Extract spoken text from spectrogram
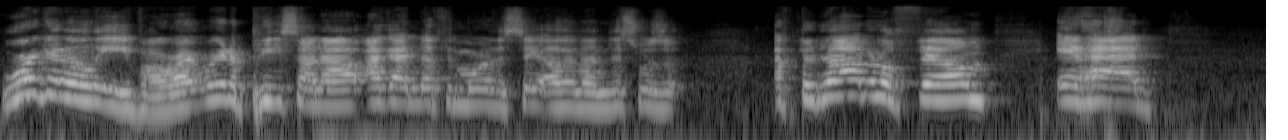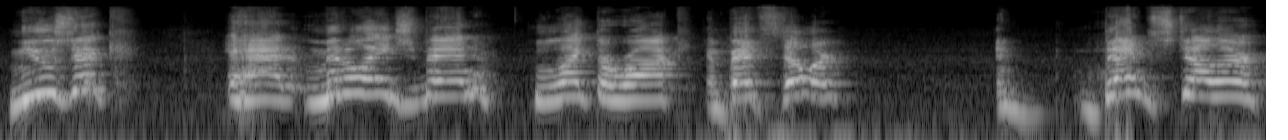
we're gonna leave, all right? We're gonna peace on out. I got nothing more to say other than this was a phenomenal film. It had music. It had middle-aged men who liked The Rock and Ben Stiller and Ben Stiller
